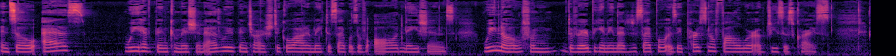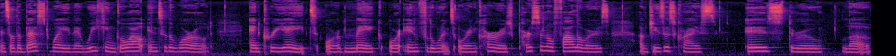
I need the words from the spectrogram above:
And so, as we have been commissioned, as we've been charged to go out and make disciples of all nations, we know from the very beginning that a disciple is a personal follower of Jesus Christ. And so, the best way that we can go out into the world and create or make or influence or encourage personal followers of Jesus Christ is through love.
